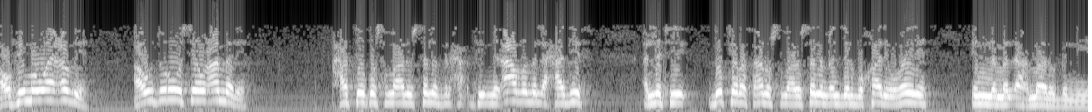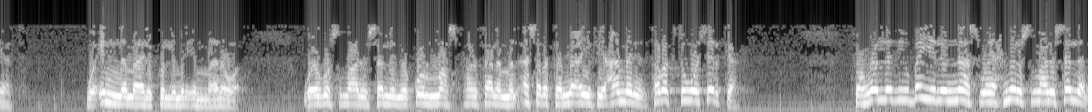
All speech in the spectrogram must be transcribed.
أو في مواعظه أو دروسه أو عمله. حتى يقول صلى الله عليه وسلم في من أعظم الأحاديث التي ذكرت عنه صلى الله عليه وسلم عند البخاري وغيره إنما الأعمال بالنيات. وإنما لكل امرئ ما نوى. ويقول صلى الله عليه وسلم يقول الله سبحانه وتعالى من أشرك معي في عمل تركته وشركه. فهو الذي يبين للناس ويحمله صلى الله عليه وسلم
